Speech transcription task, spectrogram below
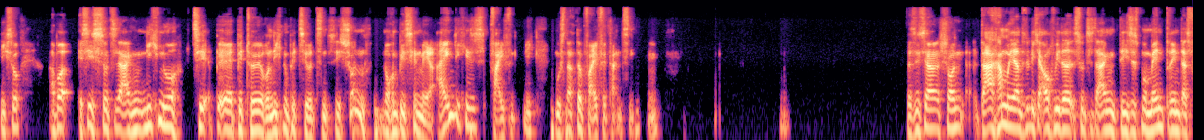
nicht so. Aber es ist sozusagen nicht nur betören, nicht nur bezirzen. Es ist schon noch ein bisschen mehr. Eigentlich ist es Pfeifen. Ich muss nach der Pfeife tanzen. Hm? Das ist ja schon, da haben wir ja natürlich auch wieder sozusagen dieses Moment drin, das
